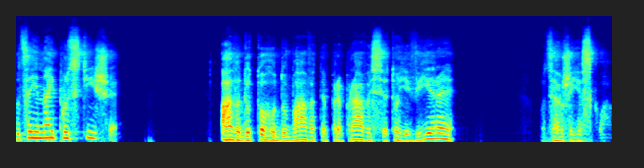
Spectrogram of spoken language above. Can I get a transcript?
Ну це є найпростіше. Але до того додати приправи святої віри, оце вже є складно.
